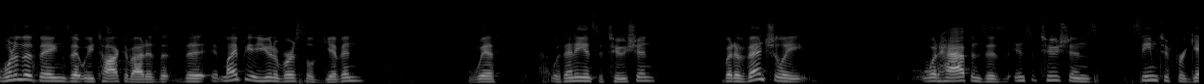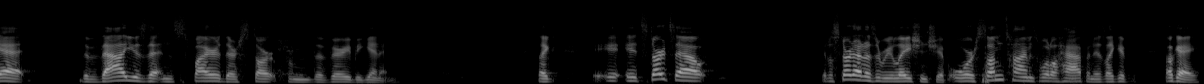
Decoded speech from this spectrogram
one of the things that we talked about is that the, it might be a universal given with, with any institution, but eventually what happens is institutions seem to forget the values that inspired their start from the very beginning. Like, it, it starts out, it'll start out as a relationship, or sometimes what'll happen is like if, okay,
